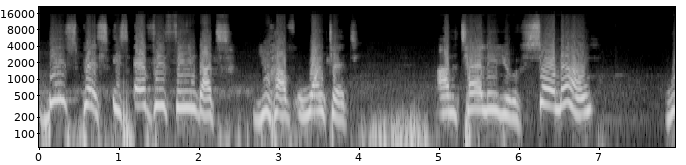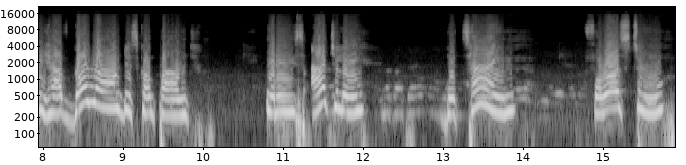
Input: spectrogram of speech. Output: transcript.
This space is everything that you have wanted. I'm telling you. So now we have gone around this compound. It is actually the time for us to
